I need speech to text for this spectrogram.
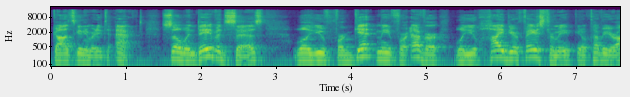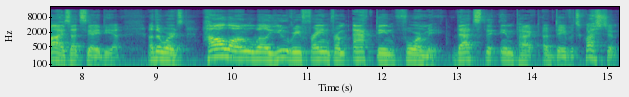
God's getting ready to act. So when David says, Will you forget me forever? Will you hide your face from me? You know, cover your eyes. That's the idea. In other words, how long will you refrain from acting for me? That's the impact of David's question.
